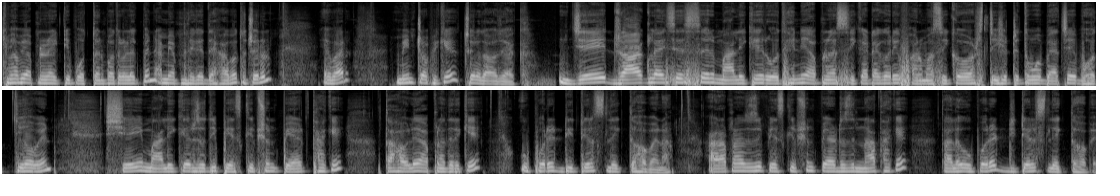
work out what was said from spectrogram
কীভাবে আপনারা একটি প্রত্যয়নপত্র লিখবেন আমি আপনাদেরকে দেখাবো। তো চলুন, এবার মেন টপিকে চলে যাওয়া যাক। যে ড্রাগ লাইসেন্সের মালিকের অধীনে আপনার সি ক্যাটাগরি ফার্মাসি কোর্স তেষট্টিতম ব্যাচে ভর্তি হবেন, সেই মালিকের যদি প্রেসক্রিপশন পেয়ার থাকে, তাহলে আপনাদেরকে উপরের ডিটেলস লিখতে হবে না। আর আপনার যদি প্রেসক্রিপশন পেয়ার যদি না থাকে, তাহলে উপরের ডিটেলস লিখতে হবে।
